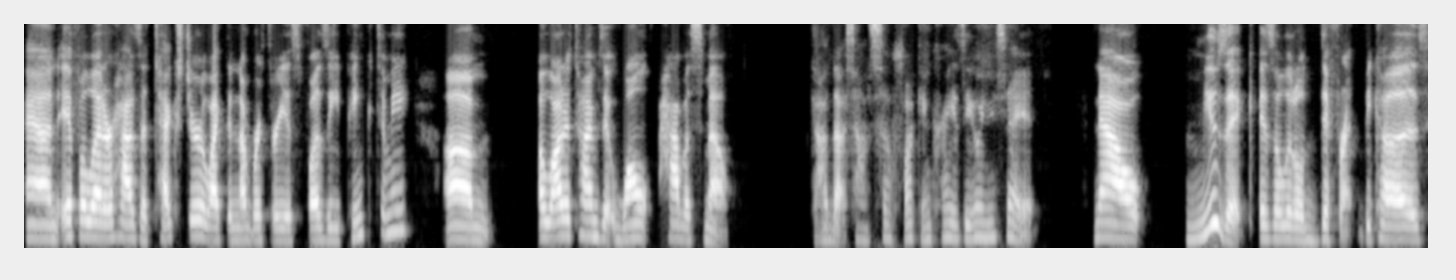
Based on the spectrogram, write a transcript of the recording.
And if a letter has a texture, like the number three is fuzzy pink to me, um, a lot of times it won't have a smell. God, that sounds so fucking crazy when you say it. Now, music is a little different because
